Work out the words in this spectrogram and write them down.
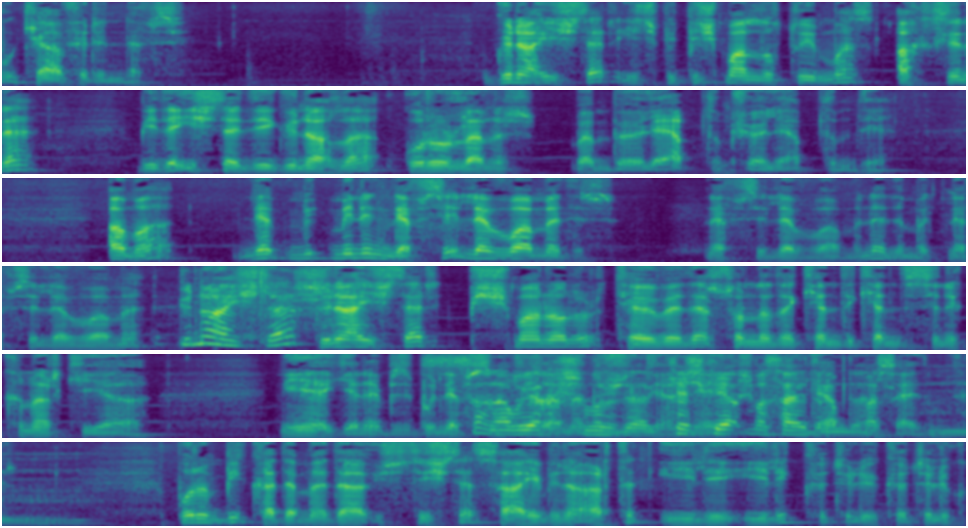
Bu kafirin nefsi günah işler, hiçbir pişmanlık duymaz. Aksine bir de işlediği günahla gururlanır. Ben böyle yaptım, şöyle yaptım diye. Ama ne, müminin nefsi levvamedir. Nefsi levvame. Ne demek nefsi levvame? Günah işler. Günah işler, pişman olur, tevbe eder. Sonra da kendi kendisini kınar ki ya niye gene biz bu nefsin Sana bu yakışmaz der. Yani, Keşke yapmasaydım, yapmasaydım der. der. Hmm. Bunun bir kademe daha üstü işte sahibine artık iyiliği iyilik, kötülüğü kötülük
